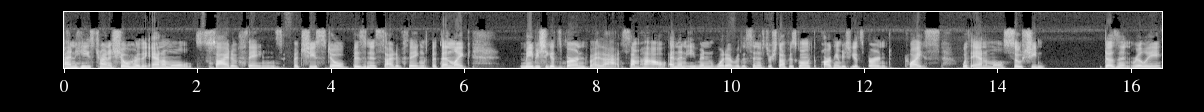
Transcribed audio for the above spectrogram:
and he's trying to show her the animal side of things but she's still business side of things but then like maybe she gets burned by that somehow. And then even whatever the sinister stuff is going with the park maybe she gets burned twice with animals. So she doesn't really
